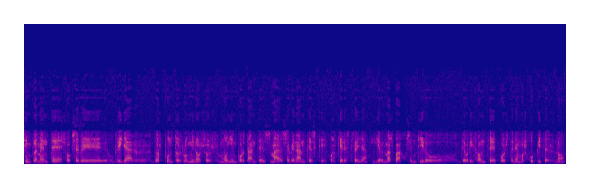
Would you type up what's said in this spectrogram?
simplemente eso, se ve brillar dos puntos luminosos muy importantes, más venantes que cualquier estrella, y el más bajo sentido de horizonte, pues tenemos Júpiter, ¿no?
